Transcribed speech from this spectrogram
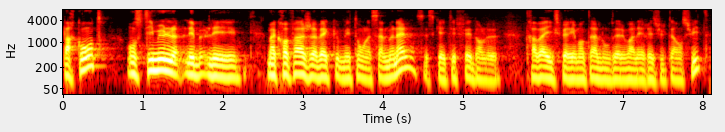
Par contre, on stimule les, macrophages avec, mettons, la salmonelle, c'est ce qui a été fait dans le travail expérimental dont vous allez voir les résultats ensuite,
